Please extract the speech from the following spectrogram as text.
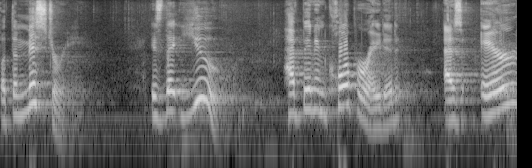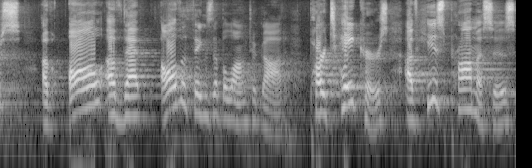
But the mystery is that you have been incorporated as heirs of all of that all the things that belong to God, partakers of his promises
